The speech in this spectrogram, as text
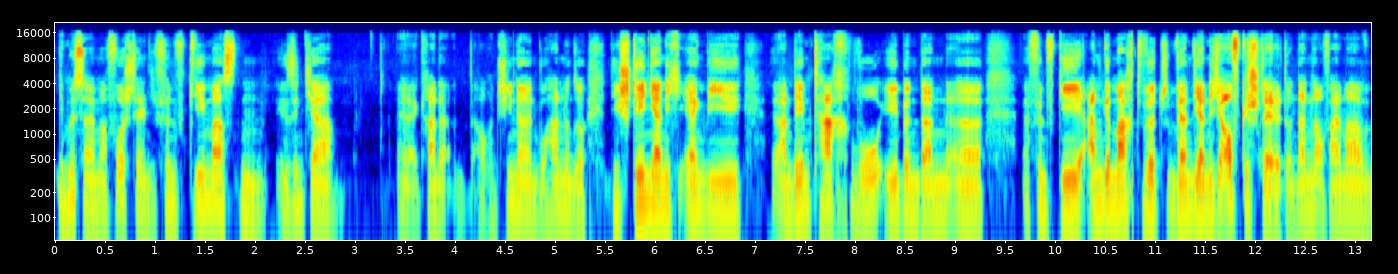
ihr müsst euch mal vorstellen, die 5G-Masten sind ja äh, gerade auch in China, in Wuhan und so, die stehen ja nicht irgendwie an dem Tag, wo eben dann äh, 5G angemacht wird, werden die ja nicht aufgestellt und dann auf einmal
